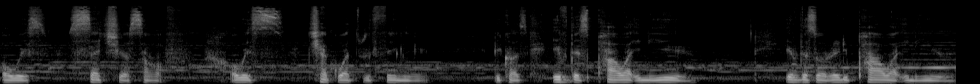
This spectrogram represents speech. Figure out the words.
always search yourself, always check what's within you. Because if there's power in you, if there's already power in you,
